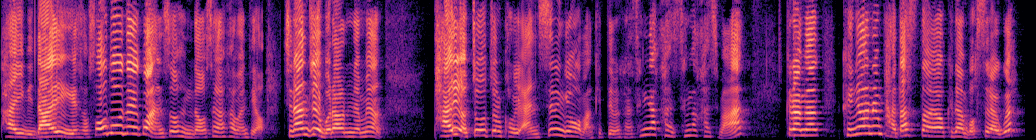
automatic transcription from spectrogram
바이비, 나에 의해서 써도 되고 안 써도 된다고 생각하면 돼요. 지난주에 뭐라 그랬냐면, 바이 어쩌고저쩌고 거의 안 쓰는 경우가 많기 때문에 그냥 생략하지, 생각하지 마. 그러면, 그녀는 받았어요. 그 다음 뭐 쓰라고요?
